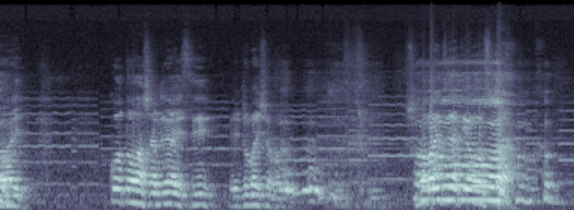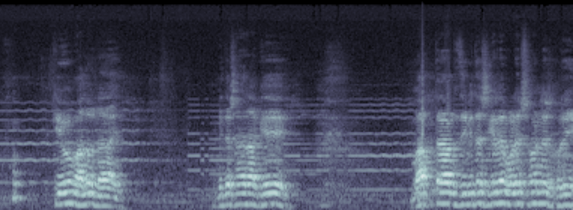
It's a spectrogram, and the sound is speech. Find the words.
ভাই, কত আশা নিয়ে এই সবাই অবস্থা। কেউ ভালো নাই। বিদেশ আসার আগে ভাবতাম যে বিদেশ গেলে বলে স্বর্ণের ঘরে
